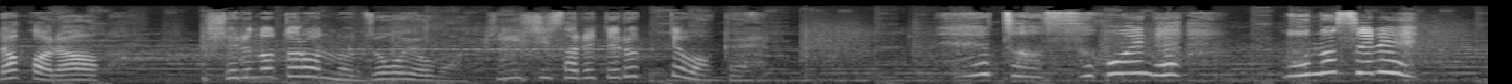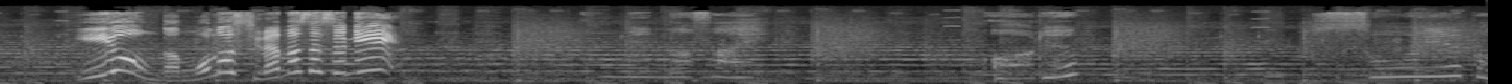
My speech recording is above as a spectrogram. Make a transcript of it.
だからシェルノトロンの贈与は禁止されてるってわけ。姉ちゃんすごいね。物知りイオンが物知らなさすぎ。ごめんなさい。あれ？そういえば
